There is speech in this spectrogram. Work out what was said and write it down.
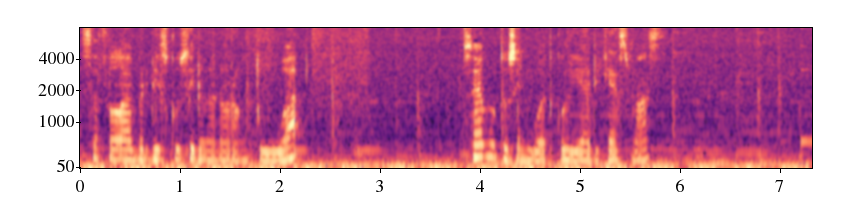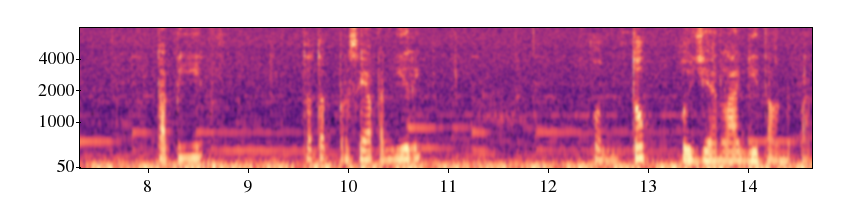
Setelah berdiskusi dengan orang tua, saya mutusin buat kuliah di Kesmas. Tapi tetap persiapan diri untuk ujian lagi tahun depan.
